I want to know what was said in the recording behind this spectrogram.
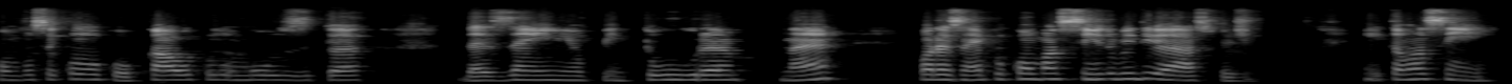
como você colocou, cálculo, música, desenho, pintura, né? Por exemplo, como a síndrome de Asperger. Então, assim,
